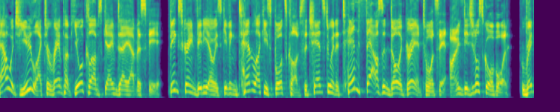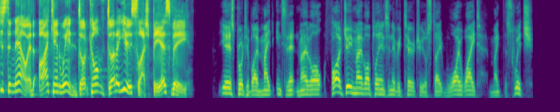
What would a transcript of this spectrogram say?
How would you like to ramp up your club's game day atmosphere? Big Screen Video is giving 10 lucky sports clubs the chance to win a $10,000 grant towards their own digital scoreboard. Register now at iCanWin.com.au slash BSV. Yes, brought to you by Mate Internet and Mobile. 5G mobile plans in every territory or state. Why wait? Make the switch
